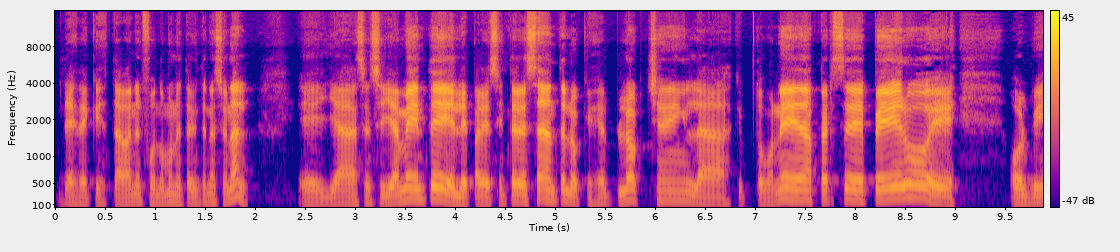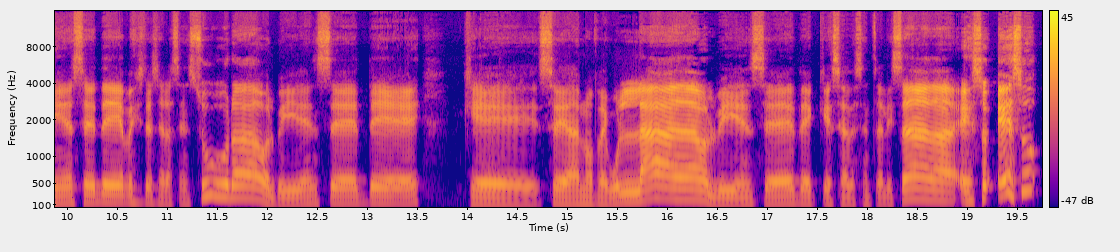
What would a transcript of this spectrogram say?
desde que estaba en el Fondo Monetario Internacional. ya sencillamente le parece interesante lo que es el blockchain, las criptomonedas per se, pero olvídense de resistencia a la censura, olvídense de que sea no regulada, olvídense de que sea descentralizada. Eso, eso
